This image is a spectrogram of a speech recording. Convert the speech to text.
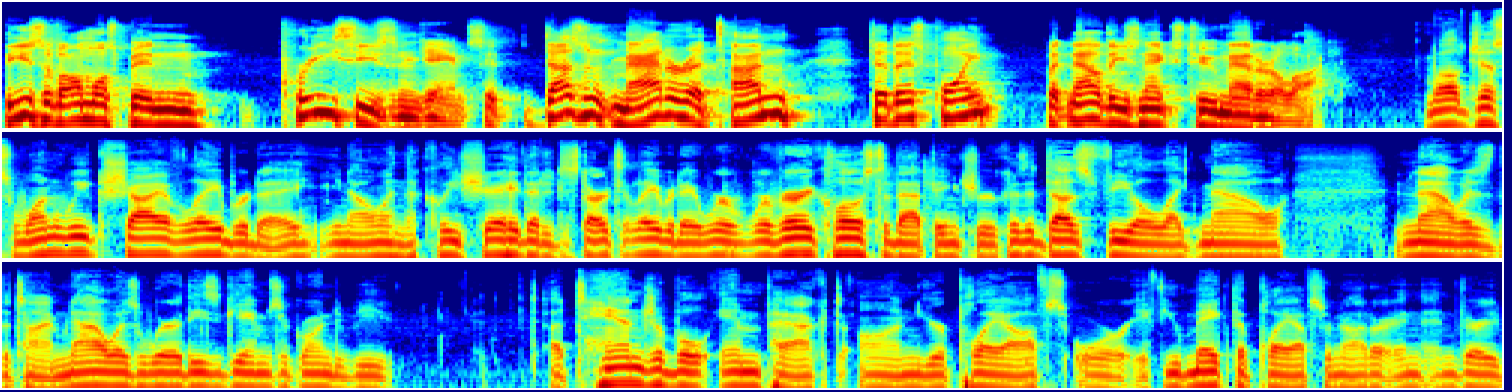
these have almost been preseason games. It doesn't matter a ton to this point, but now these next two matter a lot well, just one week shy of Labor Day, you know, and the cliche that it starts at Labor Day, we're we're very close to that being true because it does feel like now, now is the time. Now is where these games are going to be a tangible impact on your playoffs, or if you make the playoffs or not, and, and very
